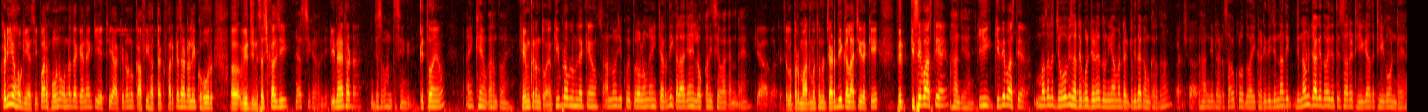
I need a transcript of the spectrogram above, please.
ਖੜੀਆਂ ਹੋ ਗਈਆਂ ਸੀ। ਪਰ ਹੁਣ ਉਹਨਾਂ ਦਾ ਕਹਿਣਾ ਹੈ ਕਿ ਇੱਥੇ ਆ ਕੇ ਉਹਨਾਂ ਨੂੰ ਕਾਫੀ ਹੱਦ ਤੱਕ ਫ਼ਰਕ ਹੈ। ਸਾਡੇ ਨਾਲ ਇੱਕ ਹੋਰ ਅ, ਵੀਰ ਜੀ ਨੇ। ਸਤਿ ਸ਼੍ਰੀ ਅਕਾਲ ਜੀ। ਸਤਿ ਸ਼੍ਰੀ ਅਕਾਲ ਜੀ। ਕੀ ਨਾਂ ਹੈ ਤੁਹਾਡਾ? ਜਸਵੰਤ ਸਿੰਘ ਜੀ। ਕਿੱਥੋਂ ਆਏ ਹੋ? ਅਸੀਂ ਖੇਮ ਕਰਨ ਤੋਂ ਆਏ। ਖੇਮ ਕਰਨ ਤੋਂ ਆਏ ਹੋ। ਕੀ ਪ੍ਰੋਬਲਮ ਲੈ ਕੇ ਆਏ ਹੋ? ਸਾਨੂੰ ਜੀ ਕੋਈ ਪ੍ਰੋਬਲਮ ਨਹੀਂ ਅਸੀਂ ਚੜ੍ਹਦੀ ਕਲਾ ਜੀ ਅਸੀਂ ਲੋਕਾਂ ਦੀ ਸੇਵਾ ਕਰਨ ਰਹੇ ਹਾਂ ਕੀ ਬਾਤ ਹੈ। ਚਲੋ ਪਰਮਾਤਮਾ ਤੁਹਾਨੂੰ ਚੜ੍ਹਦੀ ਕਲਾ 'ਚ ਹੀ ਰੱਖੇ। ਫਿਰ ਕਿਸੇ ਵਾਸਤੇ ਆਏ ਹੋ? ਹਾਂਜੀ ਹਾਂਜੀ। ਕੀ ਕਿਹਦੇ ਵਾਸਤੇ ਆਏ ਹੋ? ਮਤਲਬ ਜੋ ਵੀ ਸਾਡੇ ਕੋਲ ਜਿਹੜੇ ਦੁਨੀਆ ਮੈਂ ਡਾਕਟਰੀ ਦਾ ਕੰਮ ਕਰਦਾ। ਅੱਛਾ। ਹਾਂਜੀ ਡਾਕਟਰ ਸਾਹਿਬ ਕੋਲੋਂ ਦਵਾਈ ਖੜੀ ਦੀ। ਜਿਨ੍ਹਾਂ ਦੀ ਜਿਨ੍ਹਾਂ ਨੂੰ ਜਾ ਕੇ ਦਵਾਈ ਦਿੱਤੀ ਸਾਰੇ ਠੀਕ ਆ ਤੇ ਠੀਕ ਹੋਣ ਡਏ ਆ।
